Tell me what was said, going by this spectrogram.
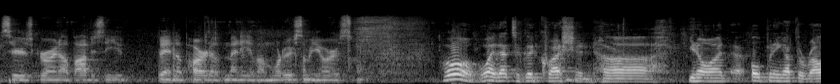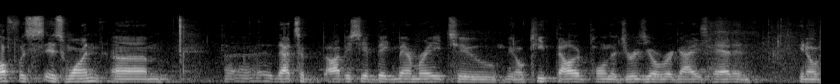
series growing up. Obviously, you've been a part of many of them. What are some of yours? Oh boy, that's a good question. Uh, you know, uh, opening up the Ralph was is one. Um, uh, that's a, obviously a big memory to you know Keith Ballard pulling the jersey over a guy's head and you know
